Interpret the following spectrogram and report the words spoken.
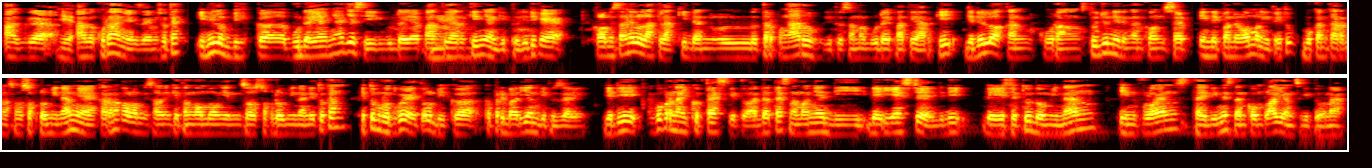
agak Iya. agak kurang ya. Maksudnya ini lebih ke budayanya aja sih, budaya patriarkinya gitu. Jadi kayak kalau misalnya lu laki-laki dan lu terpengaruh gitu sama budaya patriarki, jadi lu akan kurang setuju nih dengan konsep independent woman gitu. Itu bukan karena sosok dominannya, karena kalau misalnya kita ngomongin sosok dominan itu kan, itu menurut gue itu lebih ke kepribadian gitu Zai. Jadi gue pernah ikut tes gitu, ada tes namanya di DISC. Jadi DISC itu dominan, influence, steadiness, dan compliance gitu. Nah,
